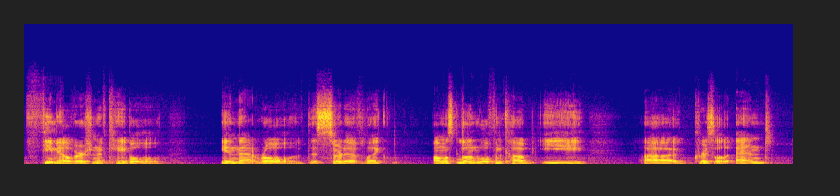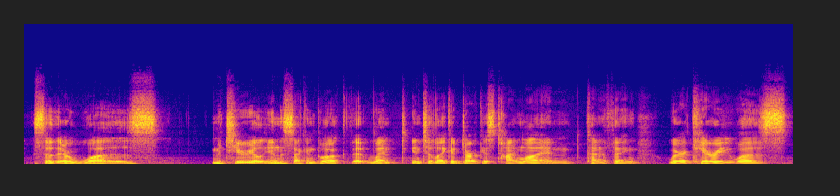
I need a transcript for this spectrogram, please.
female version of Cable in that role, this sort of like almost lone wolf and cub e uh, grizzled, and so there was material in the second book that went into like a darkest timeline kind of thing where Carrie was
